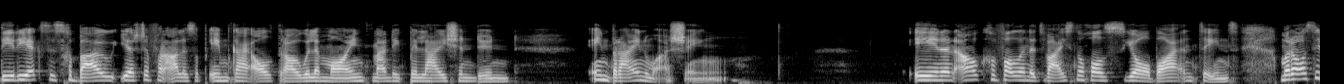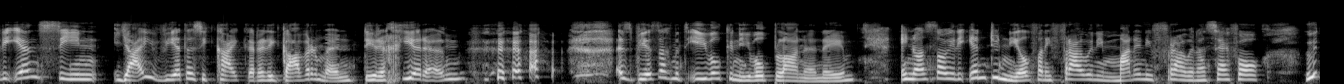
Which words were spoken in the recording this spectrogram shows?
die reeks is gebou eerste van alles op MK Ultra, hoe hulle mind manipulation doen en brainwashing. En in elk geval en dit wys nogals ja baie intens. Maar daar's hierdie een sien, jy weet as jy kyk dat die government, die regering is besig met evil knievel planne, nê? En dan sal jy die een toneel van die vrou en die man en die vrou en dan sê hy vir hoe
